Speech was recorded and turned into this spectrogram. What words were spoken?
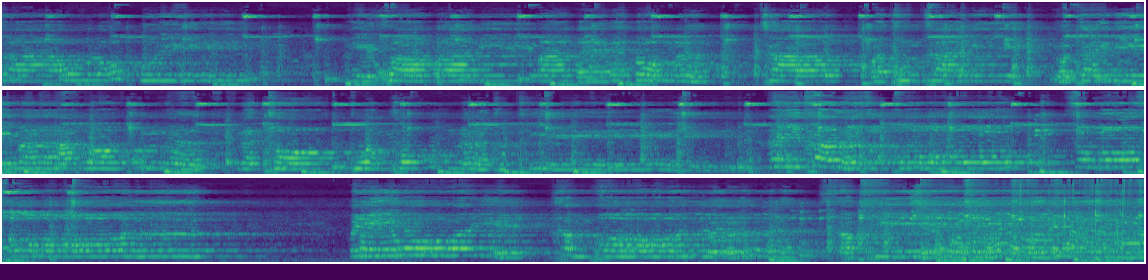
ชาวลบบุรีให้ความปราณีมาแต่ต้นชาวปทุม นีก็ใจดีมากล้นเงินทองท่วมท้องทุกทีให้ข้าสุขสโมสรไปด้วยคำพรกับพี่และตัวเธอให้กับมือให้ได้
